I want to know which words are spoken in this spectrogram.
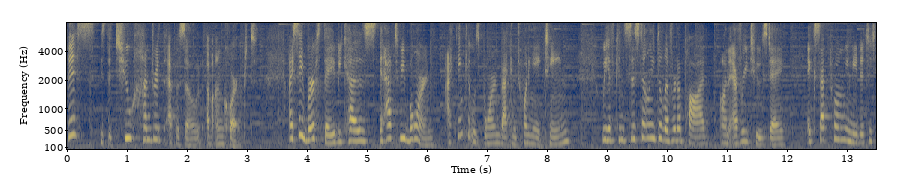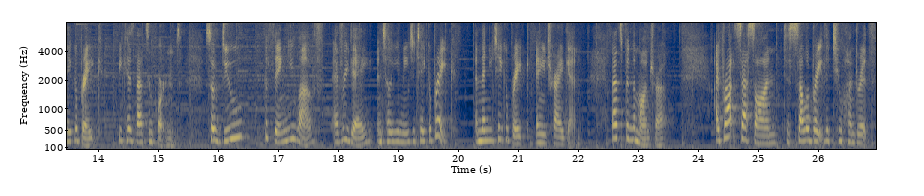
This is the 200th episode of Uncorked. I say birthday because it had to be born. I think it was born back in 2018. We have consistently delivered a pod on every Tuesday, except when we needed to take a break, because that's important. So do the thing you love every day until you need to take a break. And then you take a break and you try again. That's been the mantra. I brought Cec on to celebrate the 200th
